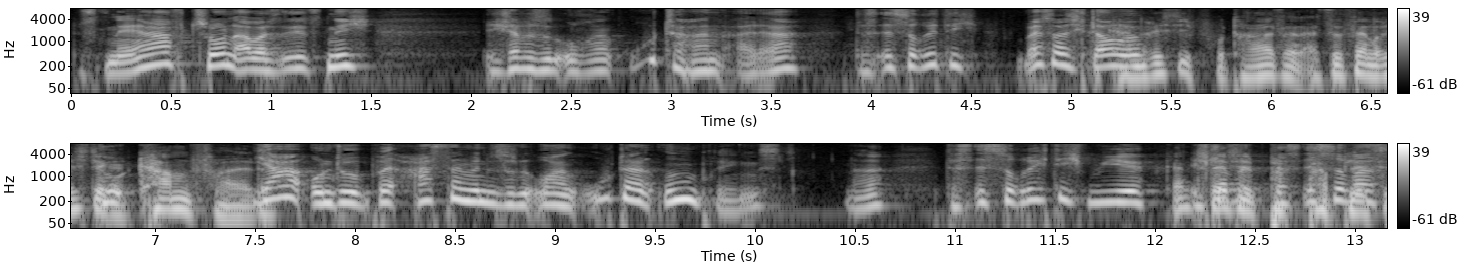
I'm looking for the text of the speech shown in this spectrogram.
Das nervt schon, aber es ist jetzt nicht, ich glaube so ein Orang-Utan, Alter, das ist so richtig, weißt du was ich Kann glaube? richtig brutal sein. Also das wäre ein richtiger Du- Kampf halt. Ja, und du hast dann, wenn du so einen Orang-Utan umbringst, Ne? Das ist so richtig wie, Ganz ich glaube, das ist sowas,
